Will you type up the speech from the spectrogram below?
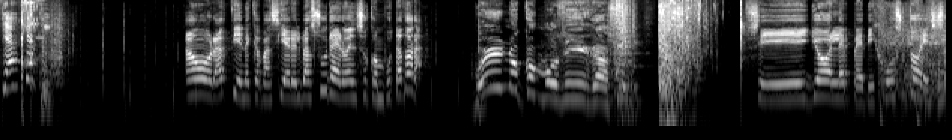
Se hace así. Ahora tiene que vaciar el basurero en su computadora. Bueno, como digas. Sí, yo le pedí justo eso.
